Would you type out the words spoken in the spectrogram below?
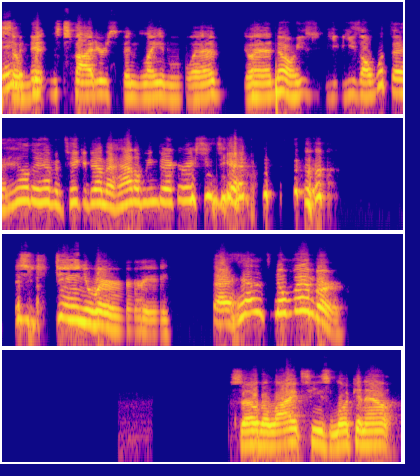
so bitten spiders been laying web. Go ahead. No, he's he- he's all, what the hell? They haven't taken down the Halloween decorations yet? This is January. the hell? It's November. So the lights he's looking out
